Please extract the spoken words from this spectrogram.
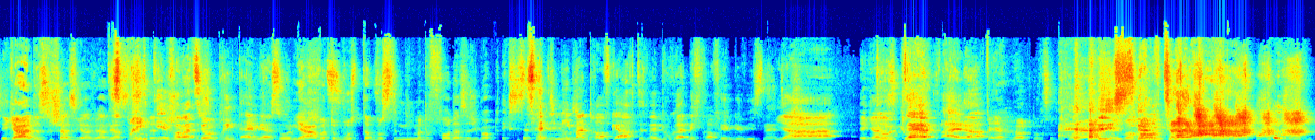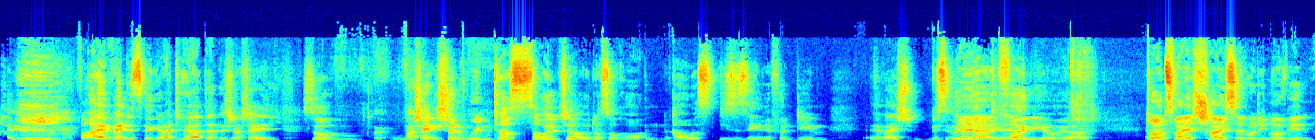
Egal, das ist scheißegal. Wir haben Das bringt die. Information bringt einem ja so nicht. Ja, aber du wusst, da wusste niemand davor, dass es überhaupt existiert. Das hätte niemand drauf geachtet, wenn du gerade nicht drauf hingewiesen hättest. Ja, egal. Du Depp, Alter! Wer hört unseren Podcast überhaupt? Vor allem, wenn es irgendjemand hört, dann ist wahrscheinlich so. Wahrscheinlich schon Winter Soldier oder so ra- raus, diese Serie von dem. Äh, weißt du, bis irgendjemand ja, die ja. Folge hier hört. Tor 2 ist scheiße, wollte ich nur erwähnen.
